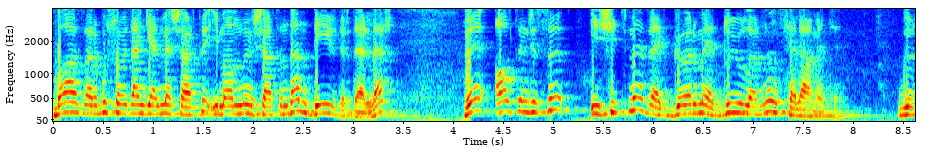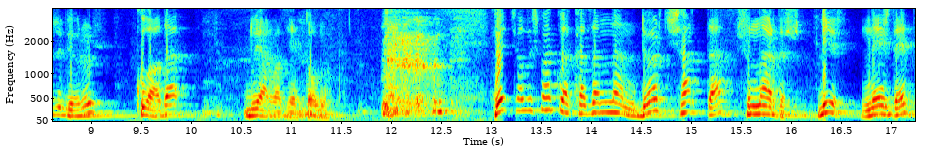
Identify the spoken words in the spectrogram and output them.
Bazıları bu soydan gelme şartı imamlığın şartından değildir derler. Ve altıncısı işitme ve görme duyularının selameti. Gözü görür, kulağı da duyar vaziyette olmak. Ve çalışmakla kazanılan dört şart da şunlardır. 1. Necdet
